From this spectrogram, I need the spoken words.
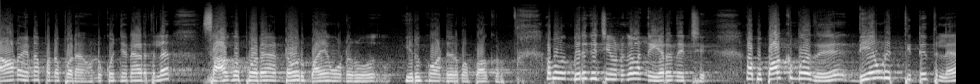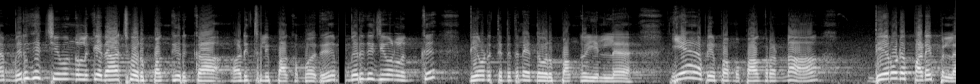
நானும் என்ன பண்ண போகிறேன் இன்னும் கொஞ்ச நேரத்தில் சாக போகிறேன்ற ஒரு பயம் உணர்வு இருக்கும்னு நம்ம பார்க்குறோம். அப்போ மிருகஜீவன்கள் அங்கே இறந்துச்சு அப்போ பார்க்கும்போது தேவனுடைய திட்டத்தில் மிருகஜீவன்களுக்கு ஏதாச்சும் ஒரு பங்கு இருக்கா? அப்படின்னு சொல்லி பார்க்கும்போது மிருகஜீவன்களுக்கு தேவனுடைய திட்டத்தில் எந்த ஒரு பங்கும் இல்லை. ஏன் அப்படி இப்போ நம்ம பார்க்குறோம்னா தேவனோட படைப்பில்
